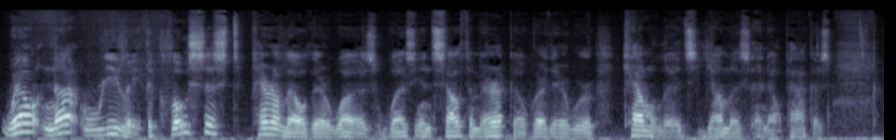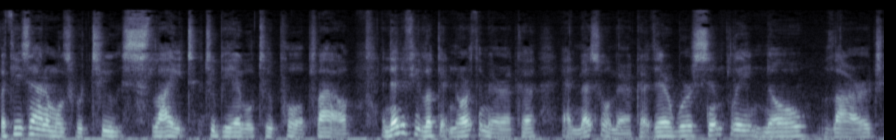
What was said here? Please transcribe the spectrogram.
Well, not really. The closest parallel there was was in South America, where there were camelids, llamas, and alpacas. But these animals were too slight to be able to pull a plow. And then, if you look at North America and Mesoamerica, there were simply no large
